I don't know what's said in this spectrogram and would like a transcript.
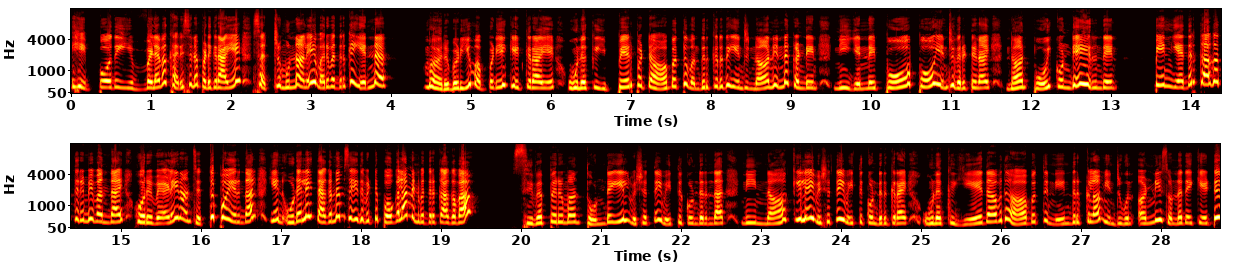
இப்போது இவ்வளவு கரிசனப்படுகிறாயே சற்று முன்னாலே வருவதற்கு என்ன? மறுபடியும் அப்படியே கேட்கிறாயே உனக்கு இப்பேற்பட்ட ஆபத்து வந்திருக்கிறது என்று நான் என்ன கண்டேன்? நீ என்னை போ போ என்று விரட்டினாய் நான் போய்கொண்டே இருந்தேன். பின் எதற்காக திரும்பி வந்தாய்? ஒருவேளை நான் செத்து போயிருந்தால் என் உடலை தகனம் செய்துவிட்டு போகலாம் என்பதற்காகவா? சிவபெருமான் தொண்டையில் விஷத்தை வைத்துக் கொண்டிருந்தார். நீ நாக்கிலே விஷத்தை வைத்துக் கொண்டிருக்கிறாய். உனக்கு ஏதாவது ஆபத்து நேர்ந்திருக்கலாம் என்று உன் அண்ணி சொன்னதை கேட்டு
